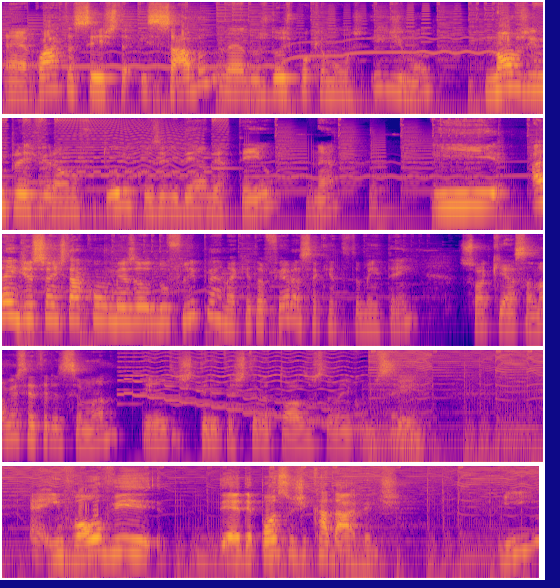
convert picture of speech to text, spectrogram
é, quarta, sexta e sábado, né? Dos dois Pokémons e Digimon. Novos gameplays virão no futuro, inclusive The Undertale, né? E além disso, a gente tá com o mesa do Flipper na quinta-feira, essa quinta também tem. Só que essa não vai ser a treta de semana, tem outras tretas tretosas também, como sempre. É, envolve é, depósitos de cadáveres. E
